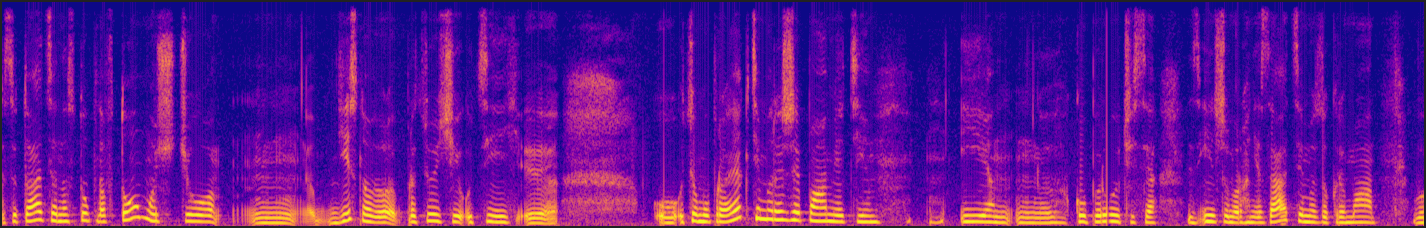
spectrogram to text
ситуація наступна в тому, що дійсно працюючи у цій е, у цьому проєкті мережі пам'яті і кооперуючися з іншими організаціями, зокрема в,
